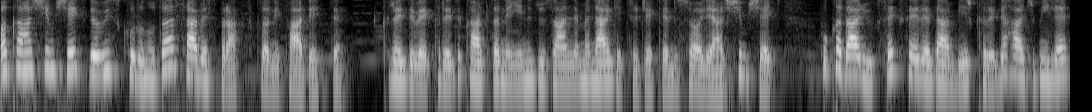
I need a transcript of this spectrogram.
Bakan Şimşek, döviz kurunu da serbest bıraktıklarını ifade etti. Kredi ve kredi kartlarına yeni düzenlemeler getireceklerini söyleyen Şimşek, bu kadar yüksek seyreden bir kredi hacmiyle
